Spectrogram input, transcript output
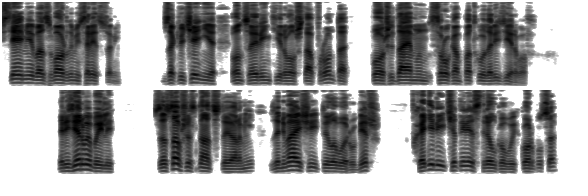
всеми возможными средствами. В заключение он сориентировал штаб фронта по ожидаемым срокам подхода резервов. Резервы были. Состав 16-й армии, занимающей тыловой рубеж, входили четыре стрелковых корпуса,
